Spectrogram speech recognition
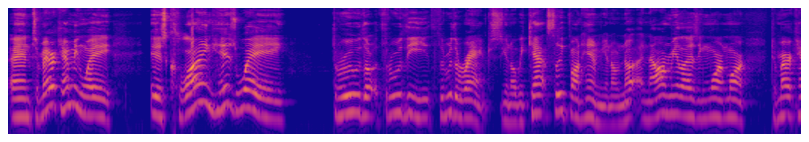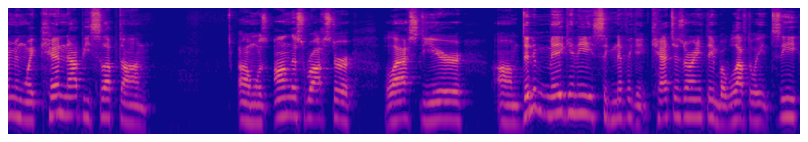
and Temarrick Hemingway is clawing his way through the through the through the ranks. You know, we can't sleep on him. You know, no, now I'm realizing more and more Temarrick Hemingway cannot be slept on. Um, was on this roster last year. Um, didn't make any significant catches or anything, but we'll have to wait and see.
